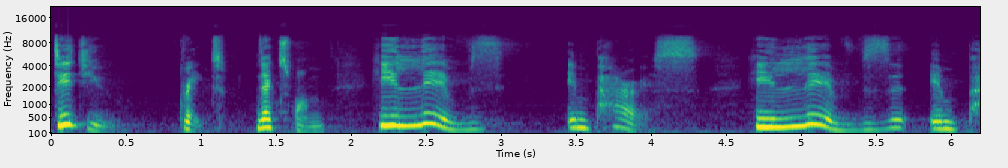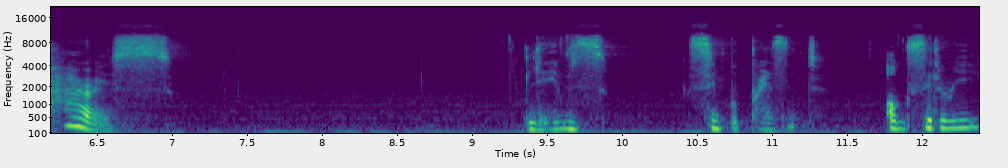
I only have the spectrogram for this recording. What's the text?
Did you? Great. Next one. He lives in Paris. He lives in Paris. Lives, simple present. Auxiliary.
